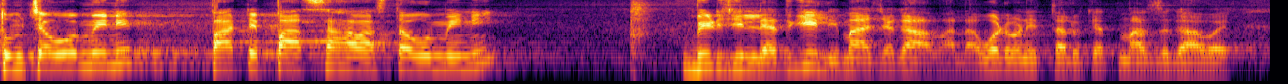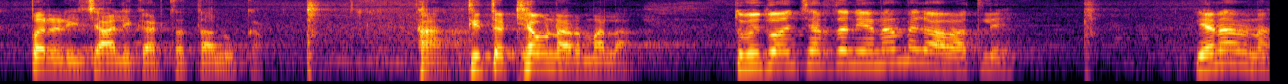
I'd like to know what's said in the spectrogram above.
तुमच्या ओमिनीत पहाटे पाच सहा वाजता ओमिनी बीड जिल्ह्यात गेली माझ्या गावाला. वडवणी तालुक्यात माझं गाव आहे परळीच्या अलीकडचा तालुका. हां तिथं ठेवणार मला. तुम्ही दोन चार जण येणार ना गावातले? येणार ना?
